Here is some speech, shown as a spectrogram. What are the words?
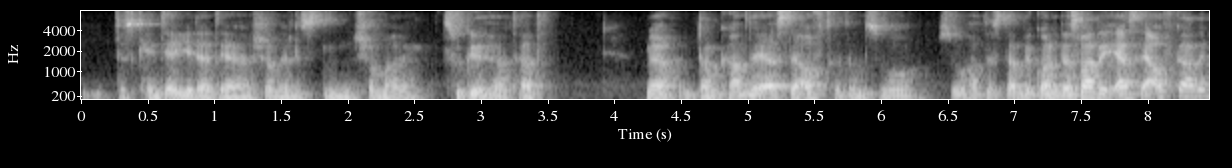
Das kennt ja jeder, der Journalisten schon mal zugehört hat. Ja, und dann kam der erste Auftritt und so, so hat es dann begonnen. Das war die erste Aufgabe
